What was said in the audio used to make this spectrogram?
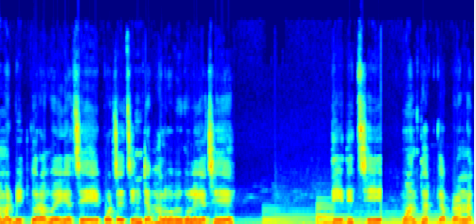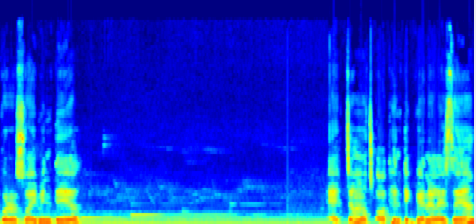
আমার বিট করা হয়ে গেছে। এ পর্যায়ে চিনিটা ভালোভাবে গলে গেছে। দিয়ে দিচ্ছি ওয়ান থার্ড কাপ রান্না করার সয়াবিন তেল। এক চামচ অথেন্টিক ভ্যানিলা এসেন্স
